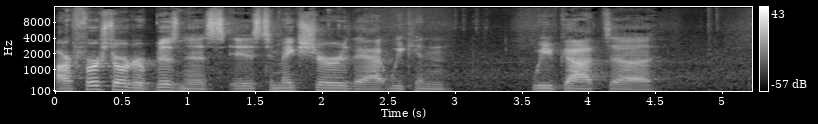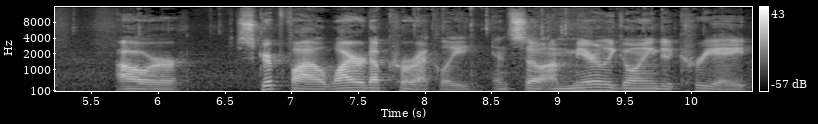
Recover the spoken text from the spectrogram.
Our first order of business is to make sure that we can, we've got uh, our script file wired up correctly. And so I'm merely going to create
